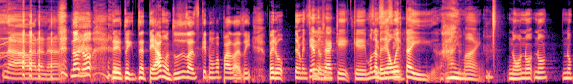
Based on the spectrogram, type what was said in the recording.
No, para nada. No, no, de- de- te amo, entonces sabes que no va a pasar así. Pero, pero me entiendes, Sí. o sea, que, que demos la sí, media sí. vuelta y, ay, mae, no, no, no, no,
